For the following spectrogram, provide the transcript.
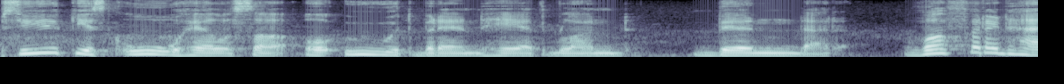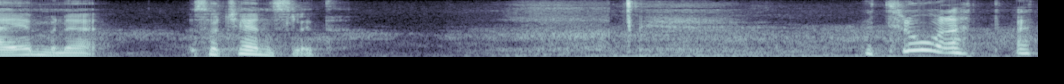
psykisk ohälsa och utbrändhet bland bönder. Varför är det här ämnet så känsligt? Jag tror att, att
